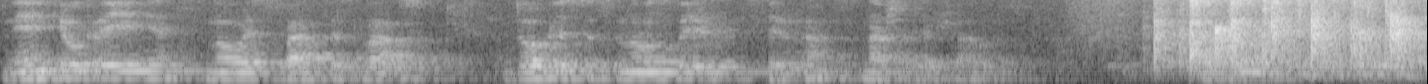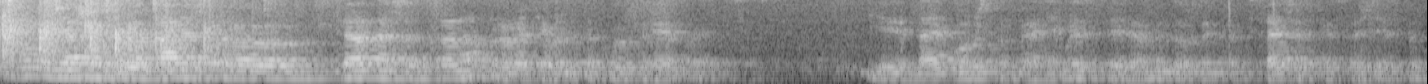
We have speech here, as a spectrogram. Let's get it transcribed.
Неньки Украине новость партия славы, доблестью сынов своих сильна наша держава. Ну, я хочу добавить, что вся наша страна превратилась в такую крепость. И дай Бог, чтобы они выстояли, а мы должны как всячески содействовать.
